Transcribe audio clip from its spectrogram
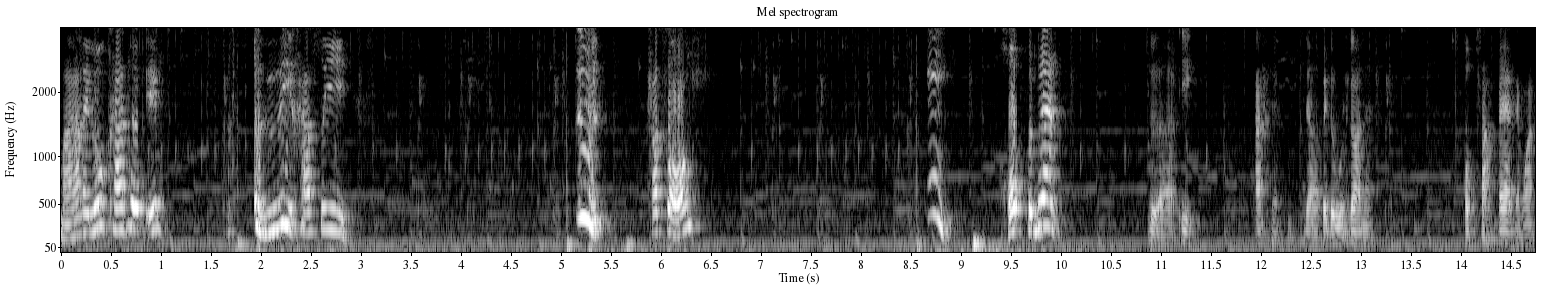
มาเลยลูกคาหกเองเอ้ยคาสี่อื้อคาสองครบเพื่อนเหลืออีก อะ เดี๋ยวไปดูกันก่อนนะ ครบสามแปดยังวะ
